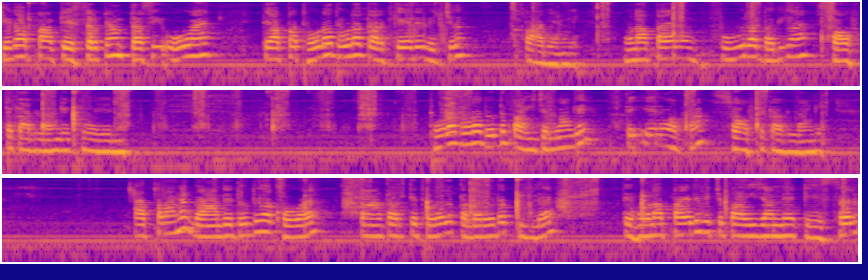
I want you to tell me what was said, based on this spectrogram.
ਜਿਹੜਾ ਆਪਾਂ ਕੇਸਰ ਭਿਉਂਤਾ ਸੀ, ਉਹ ਹੈ। ਤੇ ਆਪਾਂ ਥੋੜਾ ਥੋੜਾ ਕਰਕੇ ਇਹਦੇ ਵਿੱਚ ਪਾ ਦਿਆਂਗੇ। ਹੁਣ ਆਪਾਂ ਇਹਨੂੰ ਪੂਰਾ ਵਧੀਆ ਸੌਫਟ ਕਰ ਲਾਂਗੇ ਖੋਏ ਨੂੰ। ਥੋੜਾ ਥੋੜਾ ਦੁੱਧ ਪਾਈ ਚੱਲਾਂਗੇ ਤੇ ਇਹਨੂੰ ਆਪਾਂ ਸੌਫਟ ਕਰ ਲਾਂਗੇ। ਆਪਣਾ ਨਾ ਗਾਂ ਦੇ ਦੁੱਧ ਦਾ ਖੋਆ ਤਾਂ ਕਰਕੇ ਥੋੜਾ ਜਿਹਾ ਕਲਰ ਇਹਦਾ ਪੀਲਾ ਹੈ। ਤੇ ਹੁਣ ਆਪਾਂ ਇਹਦੇ ਵਿੱਚ ਪਾਈ ਜਾਂਦੇ ਹਾਂ ਕੇਸਰ।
